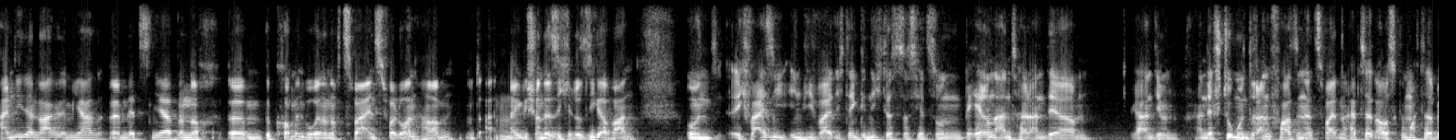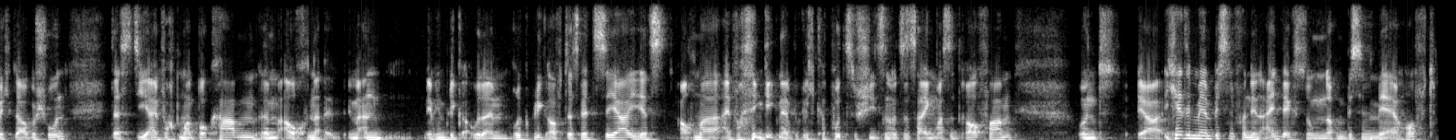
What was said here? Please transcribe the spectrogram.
Heimniederlage im Jahr, im letzten Jahr dann noch ähm, bekommen, wo wir dann noch 2-1 verloren haben und mhm. eigentlich schon der sichere Sieger waren. Und ich weiß nicht, inwieweit, ich denke nicht, dass das jetzt so einen Bärenanteil an der ja, an, dem, an der Sturm- und Drangphase in der zweiten Halbzeit ausgemacht hat. Aber ich glaube schon, dass die einfach mal Bock haben, ähm, auch im, An im Hinblick oder im Rückblick auf das letzte Jahr jetzt auch mal einfach den Gegner wirklich kaputt zu schießen und zu zeigen, was sie drauf haben. Und ja, ich hätte mir ein bisschen von den Einwechslungen noch ein bisschen mehr erhofft.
